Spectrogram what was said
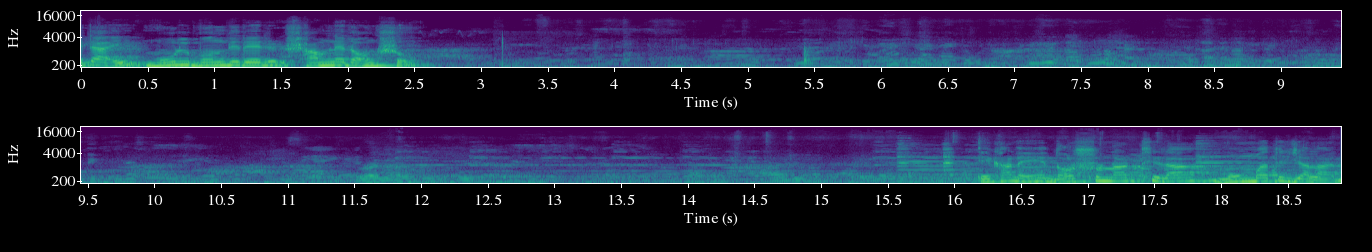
এটাই মূল মন্দিরের সামনের অংশ। এখানে দর্শনার্থীরা মোমবাতি জ্বালান।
